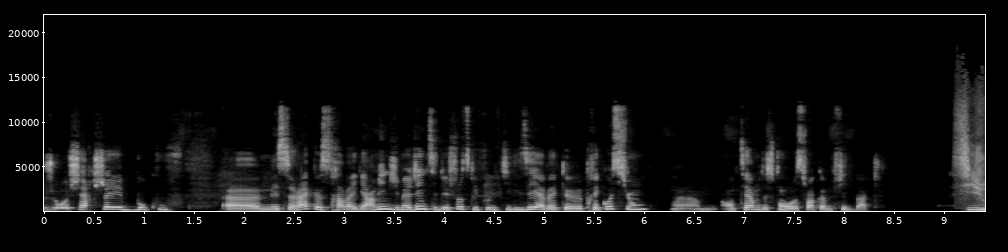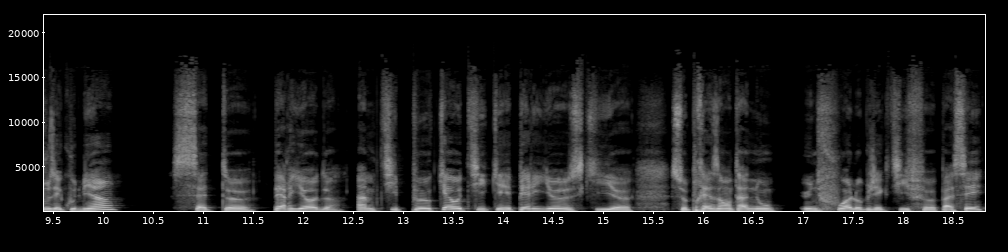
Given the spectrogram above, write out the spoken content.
je recherchais beaucoup. Euh, mais c'est vrai que ce travail Garmin, j'imagine, c'est des choses qu'il faut utiliser avec euh, précaution euh, en termes de ce qu'on reçoit comme feedback. Si je vous écoute bien, cette euh, période un petit peu chaotique et périlleuse qui euh, se présente à nous une fois l'objectif euh, passé,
